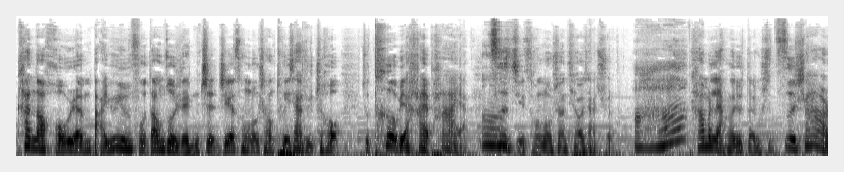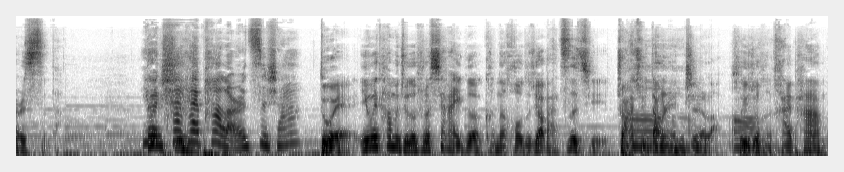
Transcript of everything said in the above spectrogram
看到猴人把孕妇当做人质，直接从楼上推下去之后，就特别害怕呀，自己从楼上跳下去了啊。他们两个就等于是自杀而死的，因为太害怕了而自杀。对，因为他们觉得说下一个可能猴子就要把自己抓去当人质了，所以就很害怕嘛。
